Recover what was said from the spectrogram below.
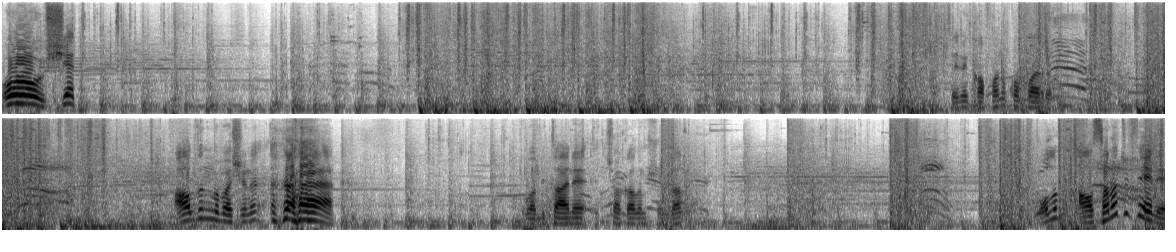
Oh shit. Senin kafanı koparırım. Aldın mı başını? Ulan bir tane çakalım şundan. Oğlum alsana tüfeğini.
